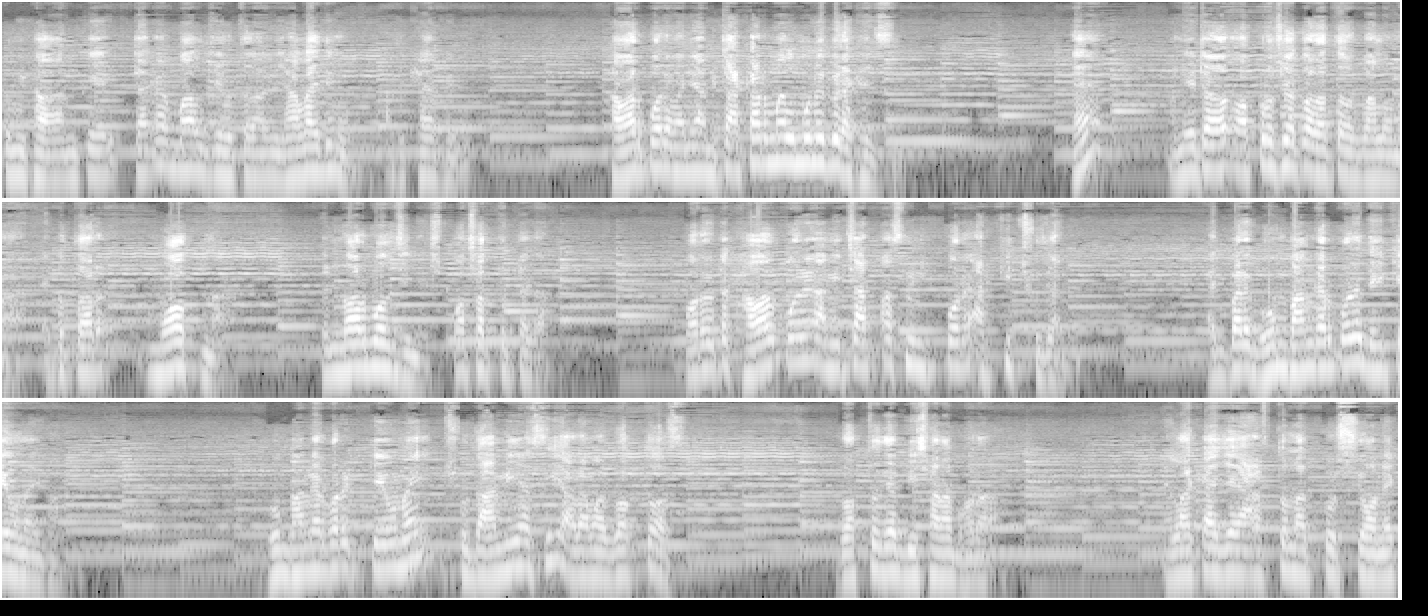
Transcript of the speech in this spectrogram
তুমি খাও। আমি কে- টাকার মাল যেহেতু আমি ঝালাই দিব আচ্ছা খেয়ে ফেলি খাওয়ার পরে মানে আমি টাকার মাল মনে করে খাইছি। হ্যাঁ? মানে এটা অপচয় করা তো আর ভালো না এটা তো আর মত না নর্মাল জিনিস পঁচাত্তর টাকা। পরে ওটা খাওয়ার পরে আমি চার পাঁচ মিনিট পরে আর কিচ্ছু জানি। একবারে ঘুম ভাঙার পরে দেখি কেউ নাই ভাই ঘুম ভাঙার পরে কেউ নাই শুধু আমি আছি আর আমার রক্ত আছে। রক্ত দিয়ে বিছানা ভরা। এলাকায় যে আর্তনাদ করছি অনেক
